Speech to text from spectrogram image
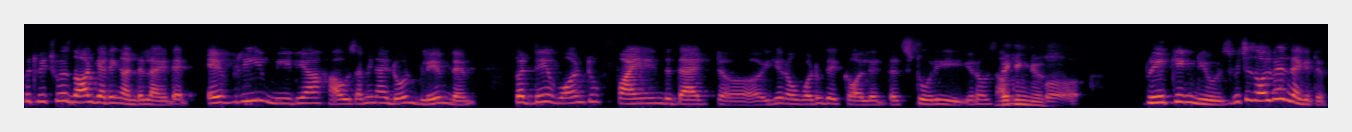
but which was not getting underlined. And every media house i mean i don't blame them but they want to find that uh, you know what do they call it? That story you know some, breaking news. uh, breaking news which is always negative.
